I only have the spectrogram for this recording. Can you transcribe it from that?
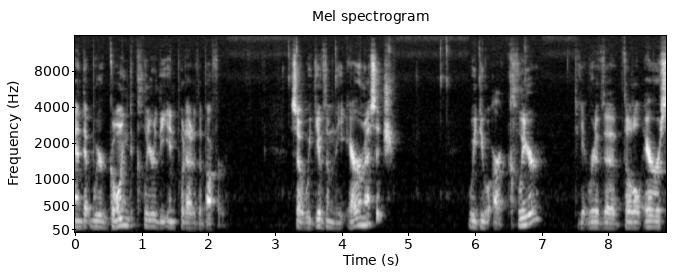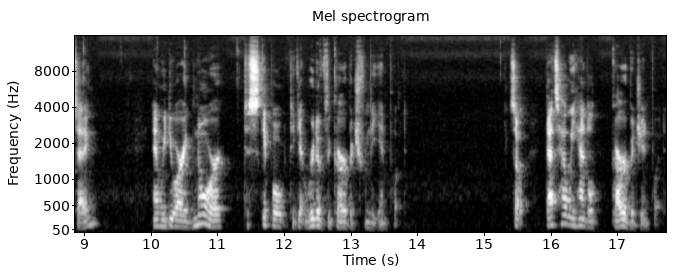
and that we're going to clear the input out of the buffer. So we give them the error message, we do our clear to get rid of the, the little error setting, and we do our ignore to skip over, to get rid of the garbage from the input. So that's how we handle garbage input.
